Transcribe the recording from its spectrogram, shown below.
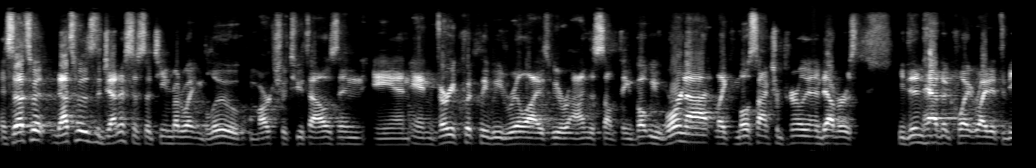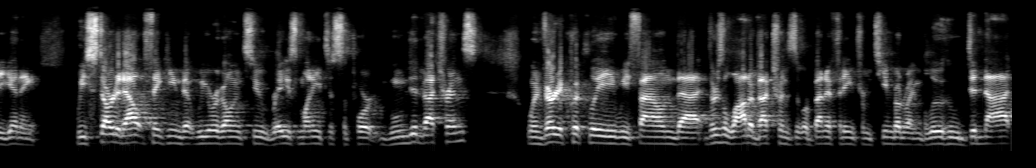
And so that's what that's what was the genesis of Team Red, White, and Blue, March of 2000. And and very quickly we realized we were onto something, but we were not like most entrepreneurial endeavors. We didn't have it quite right at the beginning. We started out thinking that we were going to raise money to support wounded veterans when very quickly we found that there's a lot of veterans that were benefiting from Team Red, White, and Blue who did not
